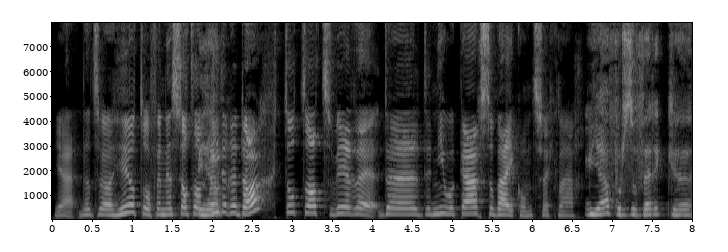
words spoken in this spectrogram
Ja, dat is wel heel tof. En is dat dan Ja. iedere dag totdat weer de, de, de nieuwe kaars erbij komt, zeg maar? Ja, voor zover ik eh,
